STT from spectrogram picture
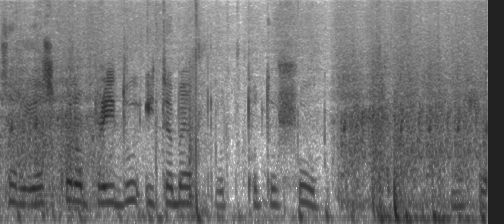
Цар, я скоро прийду і тебе потушу. Ну що,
